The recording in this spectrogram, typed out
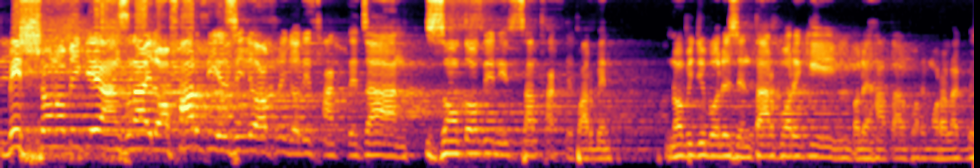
বিশ্ব নবীকে আজরাইল অফার দিয়েছিল, আপনি যদি থাকতে চান, যতদিন ইচ্ছা থাকতে পারবেন। নবীজি বলেছেন, তারপরে কি? বলে হ্যাঁ তারপরে মরা লাগবে।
